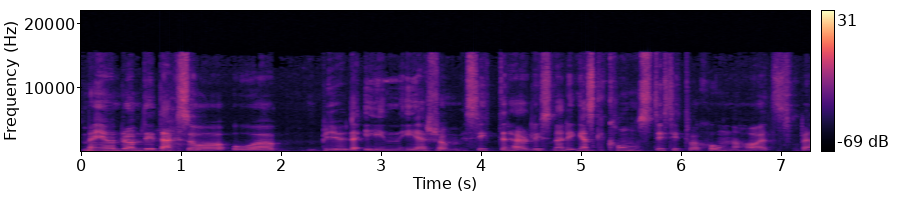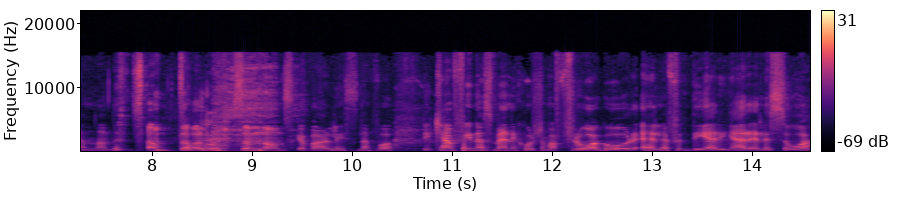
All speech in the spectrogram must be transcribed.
Men jag undrar om det är dags att, att bjuda in er som sitter här och lyssnar. Det är en ganska konstig situation att ha ett spännande samtal som någon ska bara lyssna på. Det kan finnas människor som har frågor eller funderingar eller så.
